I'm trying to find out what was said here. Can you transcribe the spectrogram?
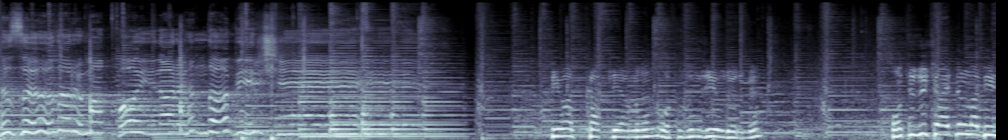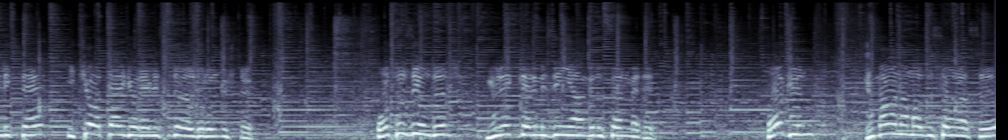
Kızılırmak boylarında bir şehir Sivas katliamının 30. yıl dönümü. 33 aydınla birlikte iki otel görevlisi de öldürülmüştü. 30 yıldır yüreklerimizin yangını sönmedi. O gün cuma namazı sonrası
